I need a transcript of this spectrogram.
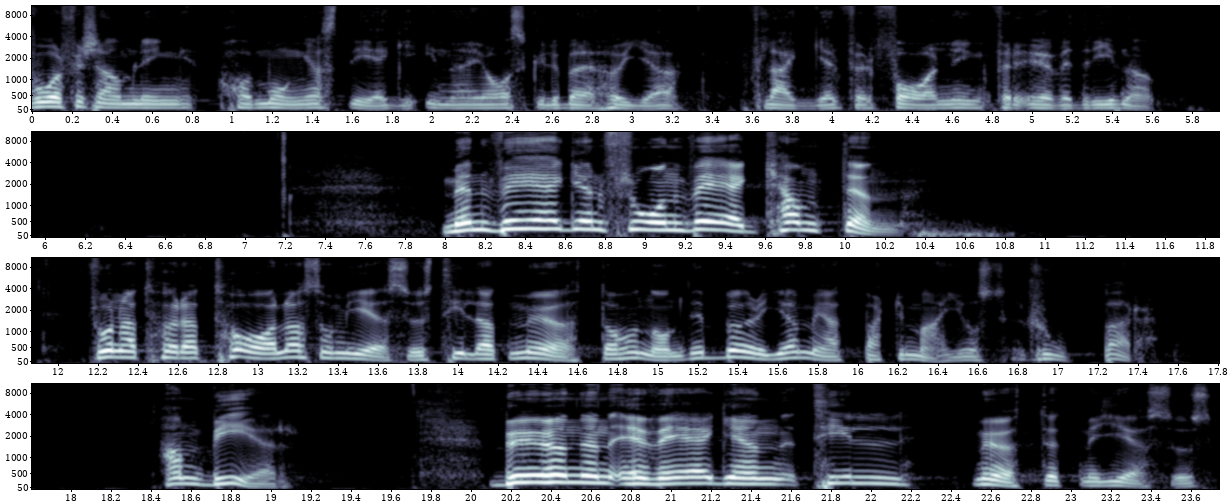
Vår församling har många steg innan jag skulle börja höja flaggor för farning för överdrivna. Men vägen från vägkanten, från att höra talas om Jesus till att möta honom, det börjar med att Bartimaeus ropar. Han ber. Bönen är vägen till mötet med Jesus.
